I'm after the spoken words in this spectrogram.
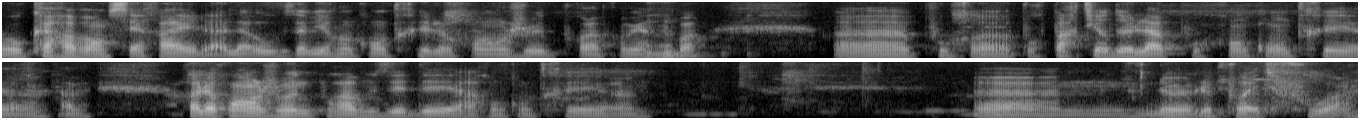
au caravansérail, là, là où vous aviez rencontré le roi en jeu pour la première Mhm. fois, pour, pour partir de là, pour rencontrer. Enfin, le roi en jaune pourra vous aider à rencontrer euh, euh, le, le poète fou. hein.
